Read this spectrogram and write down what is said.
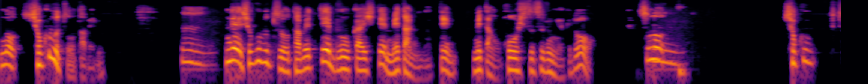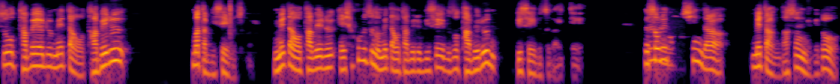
の植物を食べる。うん。で、植物を食べて分解してメタンになって、メタンを放出するんやけど、そのうん。植物を食べるメタンを食べる、また微生物。メタンを食べる、え、植物のメタンを食べる微生物を食べる微生物がいて、で、それうんが死んだらメタン出すんやけど、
